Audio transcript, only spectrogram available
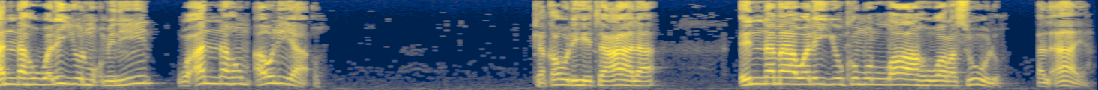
أنه ولي المؤمنين وأنهم أولياؤه. كقوله تعالى إنما وليكم الله ورسوله الآية.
